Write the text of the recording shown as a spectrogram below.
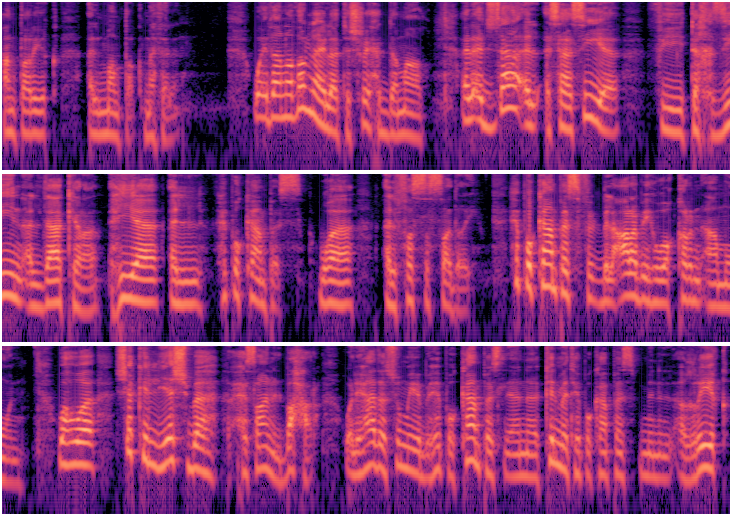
عن طريق المنطق مثلا. وإذا نظرنا إلى تشريح الدماغ الأجزاء الأساسية في تخزين الذاكرة هي ال hippocampus والفص الصدغي hippocampus بالعربي هو قرن آمون وهو شكل يشبه حصان البحر ولهذا سمي ب hippocampus لأن كلمة hippocampus من الأغريق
